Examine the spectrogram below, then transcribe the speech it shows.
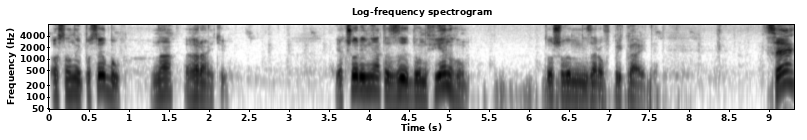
Основний посил був на гарантію. Якщо рівняти з Донфенгом, то що ви мені зараз впрікаєте, це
